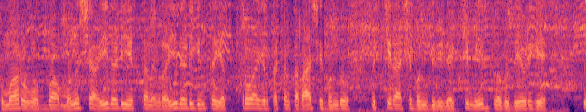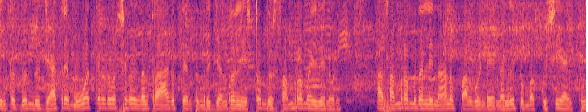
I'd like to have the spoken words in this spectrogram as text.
ಸುಮಾರು ಒಬ್ಬ ಮನುಷ್ಯ ಐದಡಿ ಇರ್ತಾನೆ ಅಂದ್ರೆ ಐದಡಿಗಿಂತ ಎತ್ತರವಾಗಿರ್ತಕ್ಕಂಥ ರಾಶಿ ಬಂದು ಅಕ್ಕಿ ರಾಶಿ ಬಂದು ಬಿದ್ದಿದೆ. ಅಕ್ಕಿ ಮೀಸಲು ಅದು ದೇವರಿಗೆ ಇಂಥದ್ದೊಂದು ಜಾತ್ರೆ ಮೂವತ್ತೆರಡು ವರ್ಷಗಳ ನಂತರ ಆಗುತ್ತೆ ಅಂತಂದರೆ ಜನರಲ್ಲಿ ಎಷ್ಟೊಂದು ಸಂಭ್ರಮ ಇದೆ ನೋಡಿ. ಆ ಸಂಭ್ರಮದಲ್ಲಿ ನಾನು ಪಾಲ್ಗೊಂಡೆ. ನನಗೆ ತುಂಬ ಖುಷಿಯಾಯಿತು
